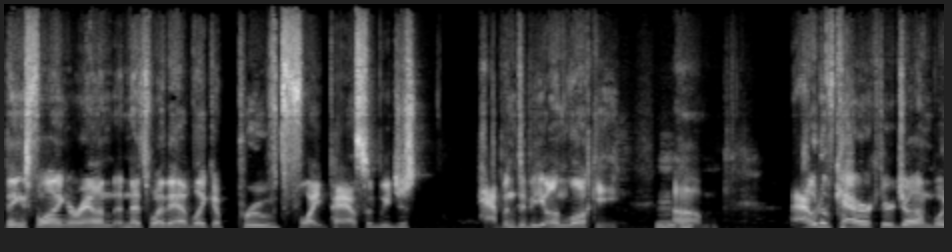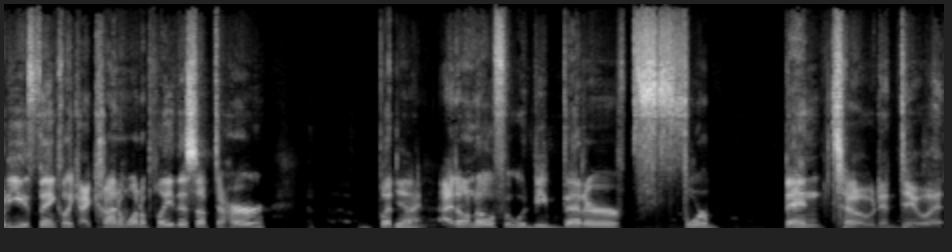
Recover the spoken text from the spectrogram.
things flying around, and that's why they have like approved flight paths. And we just happen to be unlucky. Mhm. Um, out of character, John. What do you think? Like, I kind of want to play this up to her, but Yeah. I, I don't know if it would be better for Bento to do it.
